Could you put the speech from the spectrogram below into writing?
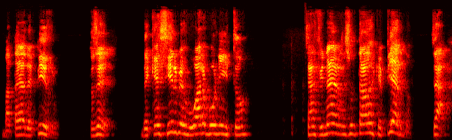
batallas de Pirro. Entonces, ¿de qué sirve jugar bonito o sea, al final el resultado es que pierdo. O sea,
